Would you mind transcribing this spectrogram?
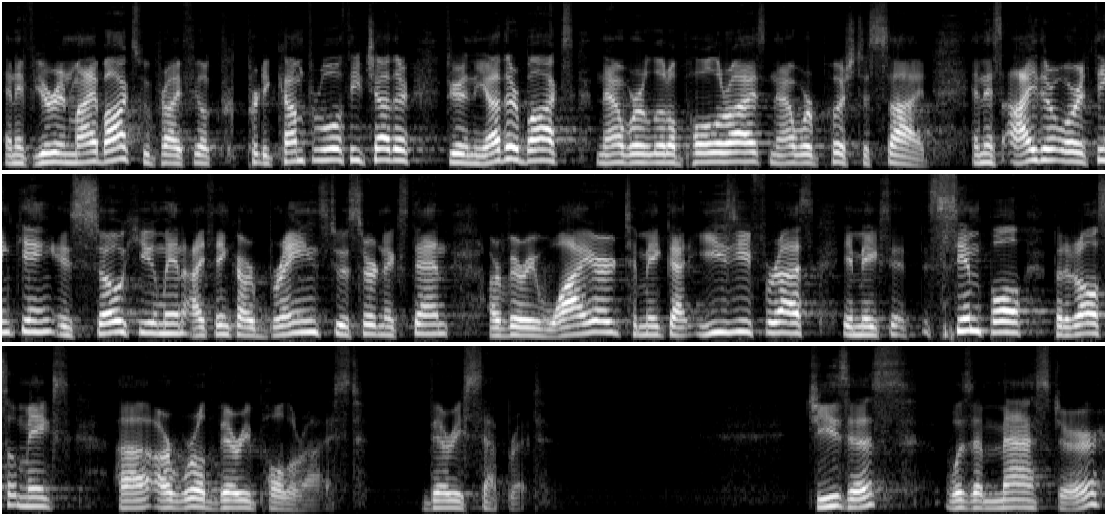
And if you're in my box, we probably feel pretty comfortable with each other. If you're in the other box, now we're a little polarized, now we're pushed aside. And this either or thinking is so human. I think our brains, to a certain extent, are very wired to make that easy for us. It makes it simple, but it also makes uh, our world very polarized, very separate. Jesus was a master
